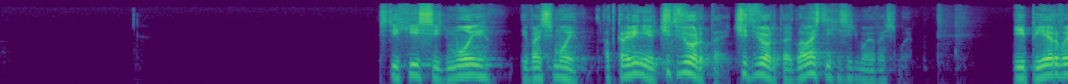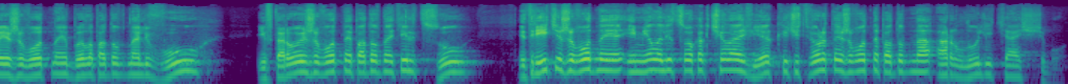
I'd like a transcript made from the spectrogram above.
стихи 7 и 8. Откровение 4, 4 глава, стихи 7 и 8. «И первое животное было подобно льву, и второе животное подобно тельцу, и третье животное имело лицо, как человек, и четвертое животное подобно орлу летящему.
